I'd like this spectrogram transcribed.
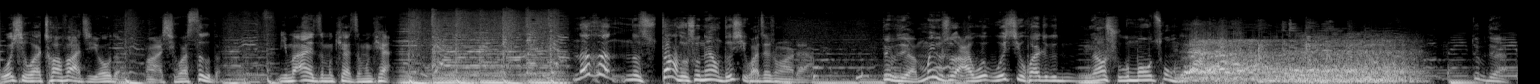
我喜欢长发及腰的啊，喜欢瘦的，你们爱怎么看怎么看。那还那大多数男生都喜欢这种样的，对不对？没有说啊，我我喜欢这个女人梳个毛寸的，对不对？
